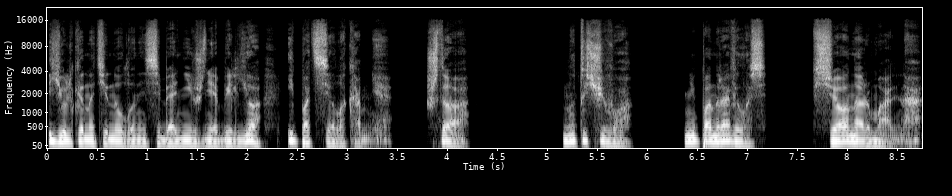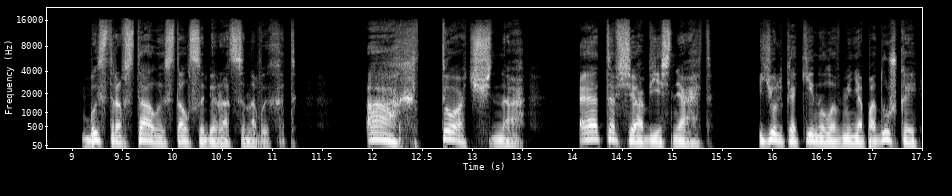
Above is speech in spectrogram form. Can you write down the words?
Юлька натянула на себя нижнее белье и подсела ко мне. «Что?» «Ну ты чего? Не понравилось?» «Все нормально». Быстро встал и стал собираться на выход. «Ах, точно! Это все объясняет». Юлька кинула в меня подушкой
